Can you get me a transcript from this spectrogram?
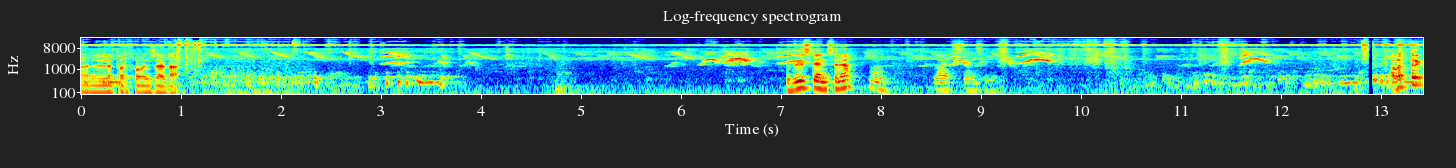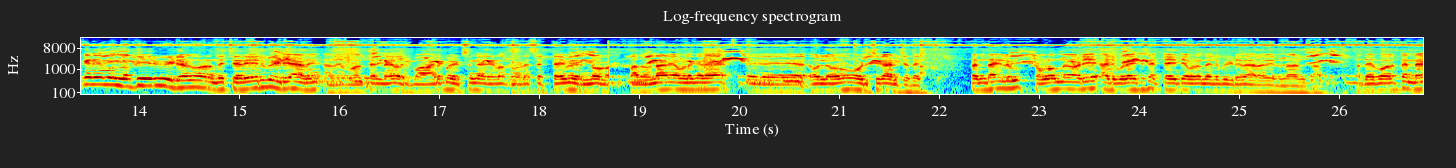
നല്ല പെർഫോമൻസ് ആട്ടാ. ഇത് സ്റ്റെൻസിലാ ബ്ലാക്ക് സ്റ്റെൻസിൽ അപ്പൊ ഇത്രയൊക്കെയാണ് നമ്മൾ ഇന്നത്തെ ഈ ഒരു വീഡിയോ എന്ന് പറയുന്നത്. ചെറിയൊരു വീഡിയോ ആണ്. അതേപോലെ തന്നെ ഒരുപാട് ബേഡ്സും കാര്യങ്ങളൊക്കെ അവിടെ സെറ്റായി വരുന്നുള്ളൂ. അപ്പൊ അതുകൊണ്ടാണ് നമ്മളിങ്ങനെ ഒല്ലോന്ന് ഓടിച്ച് കാണിച്ചത്. അപ്പൊ എന്തായാലും നമ്മളൊന്നും കൂടി അടിപൊളിയായിട്ട് സെറ്റ് ആയിട്ട് നമ്മൾ എന്തായാലും വീഡിയോ വേറെ വരുന്നതാണ് കേട്ടോ അതേപോലെ തന്നെ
